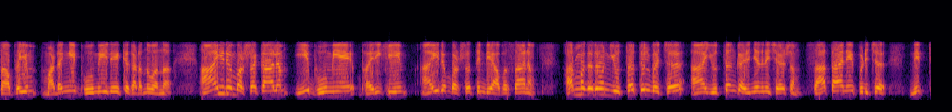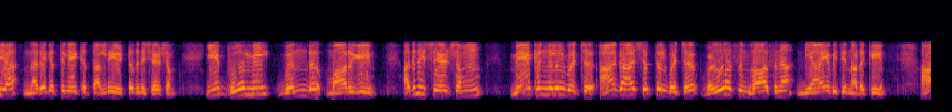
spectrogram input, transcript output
സഭയും മടങ്ങി ഭൂമിയിലേക്ക് കടന്നു വന്ന് ആയിരം വർഷക്കാലം ഈ ഭൂമിയെ ഭരിക്കുകയും ആയിരം വർഷത്തിന്റെ അവസാനം ഹർമഗദോൻ യുദ്ധത്തിൽ വെച്ച് ആ യുദ്ധം കഴിഞ്ഞതിന് ശേഷം സാത്താനെ പിടിച്ച് നിത്യ നരകത്തിലേക്ക് തള്ളിയിട്ടതിന് ശേഷം ഈ ഭൂമി വെന്ത് മാറുകയും അതിനുശേഷം മേഘങ്ങളിൽ വെച്ച് ആകാശത്തിൽ വെച്ച് വെള്ള സിംഹാസന ന്യായവിധി നടക്കുകയും ആ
